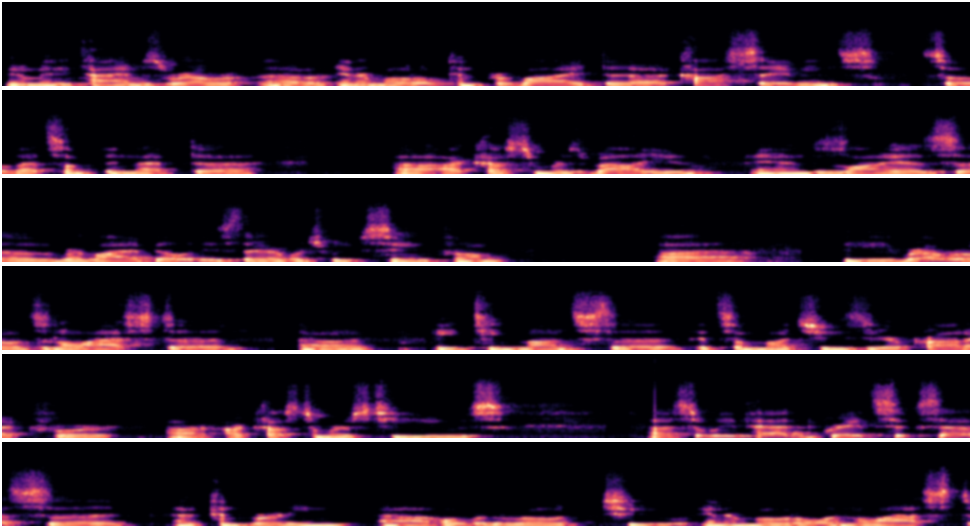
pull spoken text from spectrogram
you know, many times rail, uh, intermodal can provide uh, cost savings, so that's something that uh, uh, our customers value. And as long as uh, reliability is there, which we've seen from the railroads in the last uh, uh, 18 months, it's a much easier product for our, our customers to use. Uh, so we've had great success uh, converting uh, over the road to intermodal in the last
